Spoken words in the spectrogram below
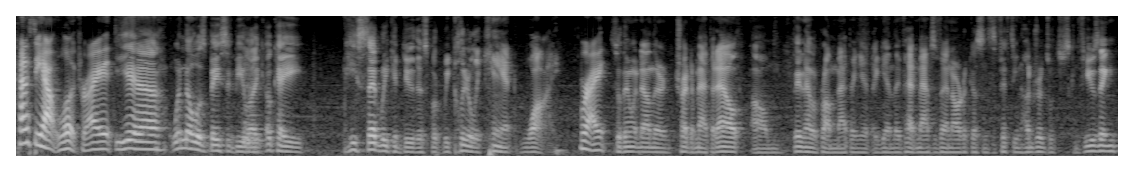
Kind of see how it looked, right? yeah, Windmill was basically like, okay, he said we could do this, but we clearly can't. Why? Right. So they went down there and tried to map it out. Um, they didn't have a problem mapping it. Again, they've had maps of Antarctica since the 1500s, which is confusing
